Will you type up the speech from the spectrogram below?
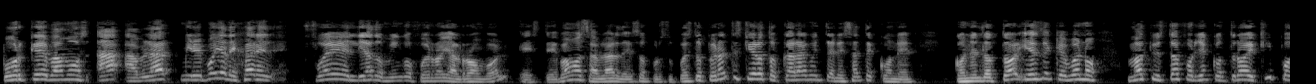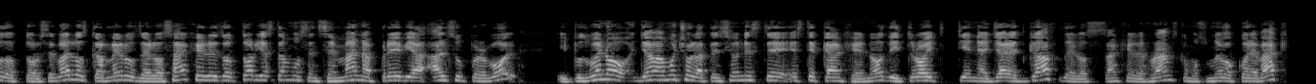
Porque vamos a hablar, mire, voy a dejar fue el día domingo, fue Royal Rumble. Este, vamos a hablar de eso, por supuesto. Pero antes quiero tocar algo interesante con el, con el doctor. Y es de que, bueno, Matthew Stafford ya encontró equipo, doctor. Se van los carneros de Los Ángeles, doctor. Ya estamos en semana previa al Super Bowl. Y pues bueno, llama mucho la atención este, este canje, ¿no? Detroit tiene a Jared Goff de Los Ángeles Rams como su nuevo coreback.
